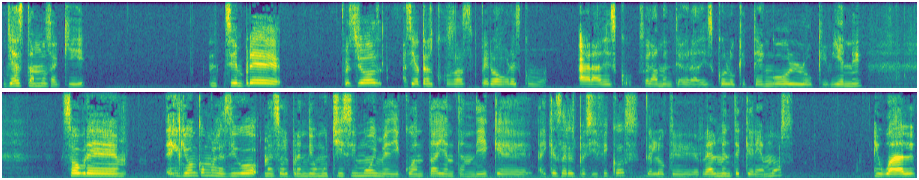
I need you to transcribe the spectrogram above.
ya estamos aquí. Siempre pues yo hacía otras cosas, pero ahora es como agradezco, solamente agradezco lo que tengo, lo que viene. Sobre el guion, como les digo, me sorprendió muchísimo y me di cuenta y entendí que hay que ser específicos de lo que realmente queremos. Igual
